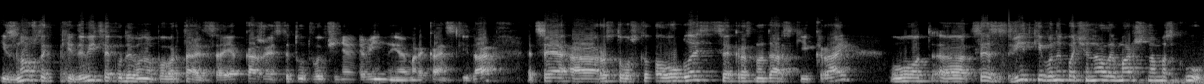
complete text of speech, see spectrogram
І знов ж таки, дивіться, куди воно повертається. Як каже інститут вивчення війни американський, да? це е, Ростовська область, це Краснодарський край. От е, це звідки вони починали марш на Москву.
